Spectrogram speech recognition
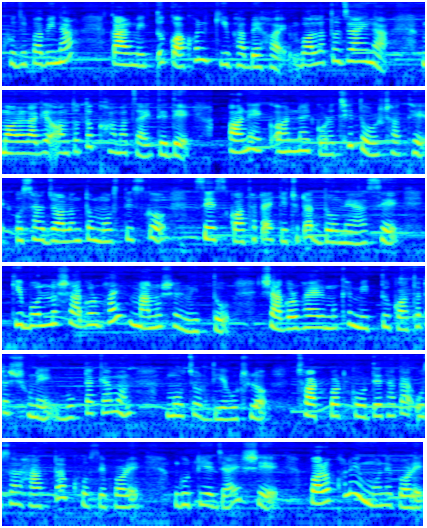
খুঁজে পাবি না? কার মৃত্যু কখন কীভাবে হয় বলা তো যায় না। মরার আগে অন্তত ক্ষমা চাইতে দে। অনেক অন্যায় করেছি তোর সাথে। উষার জ্বলন্ত মস্তিষ্ক শেষ কথাটায় কিছুটা দমে আসে কি বলল সাগর ভাই? মানুষের মৃত্যু। সাগর ভাইয়ের মুখে মৃত্যু কথাটা শুনে বুকটা কেমন মোচড় দিয়ে উঠল। ছটপট করতে থাকা উষার হাতটাও খসে পড়ে। গুটিয়ে যায় সে। পরক্ষণেই মনে পড়ে,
